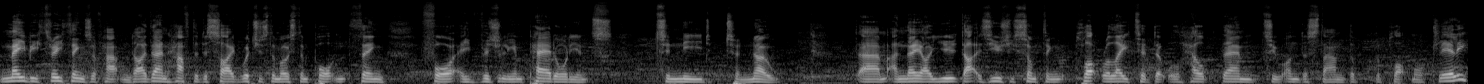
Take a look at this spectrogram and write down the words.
Maybe three things have happened. I then have to decide which is the most important thing for a visually impaired audience to need to know. Um, and they are that is usually something plot related that will help them to understand the, the plot more clearly.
